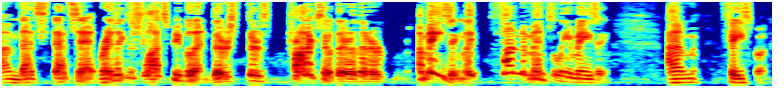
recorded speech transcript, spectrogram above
Um, that's that's it, right? Like there's lots of people. In, there's there's products out there that are amazing, like fundamentally amazing. Um, Facebook,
